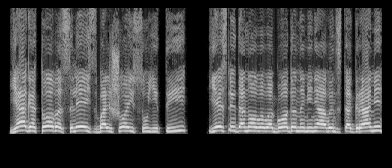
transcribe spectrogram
«Я готова слезть с большой суеты если до Нового года на меня в Инстаграме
